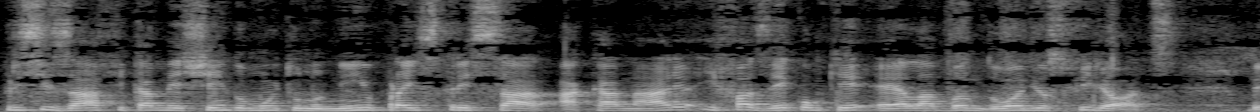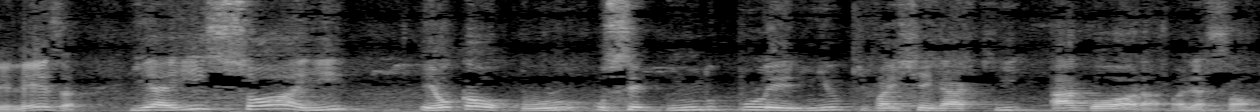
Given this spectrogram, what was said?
precisar ficar mexendo muito no ninho para estressar a canária e fazer com que ela abandone os filhotes, beleza? E aí só aí eu calculo o segundo puleirinho que vai chegar aqui agora. Olha só,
